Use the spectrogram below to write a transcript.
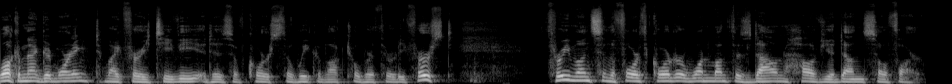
Welcome and good morning to Mike Ferry TV. It is, of course, the week of October 31st. Three months in the fourth quarter, one month is down. How have you done so far?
